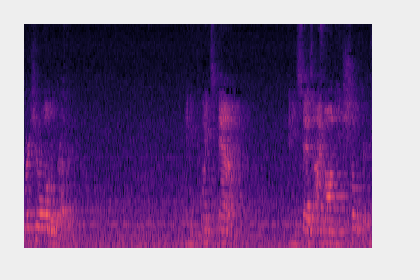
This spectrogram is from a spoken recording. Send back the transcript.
Where's your older brother? And he points down, and he says, I'm on his shoulders.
